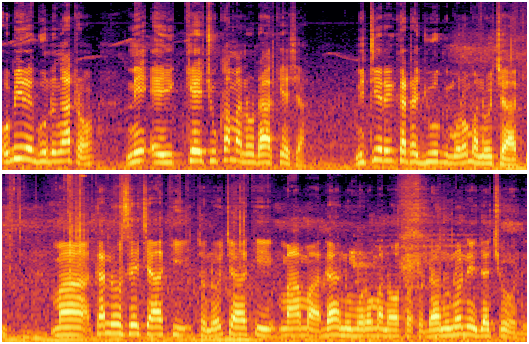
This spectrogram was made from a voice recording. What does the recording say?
obiro e gund ng'ato ni ei kechu kama nodakie cha nitiere kata juogi moro ma nochaki ma ka nosechaki to nochaki mama danu moro ma notho to danu none jachode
